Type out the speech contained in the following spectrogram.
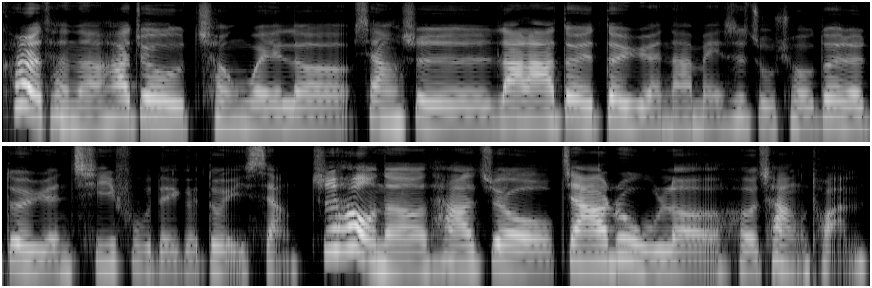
Kurt 呢，他就成为了像是啦啦队队员啊、美式足球队的队员欺负的一个对象。之后呢，他就加入了合唱团，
